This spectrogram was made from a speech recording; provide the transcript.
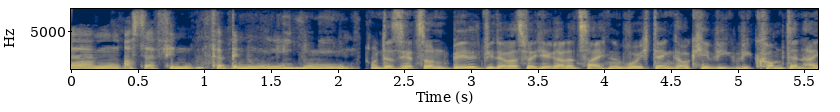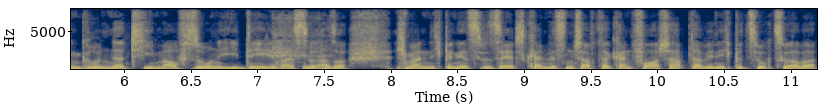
Ähm, aus der fin Verbindung Lignin. Und das ist jetzt so ein Bild wieder, was wir hier gerade zeichnen, wo ich denke, okay, wie, wie kommt denn ein Gründerteam auf so eine Idee? Weißt du, also ich meine, ich bin jetzt selbst kein Wissenschaftler, kein Forscher, habe da wenig Bezug zu, aber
